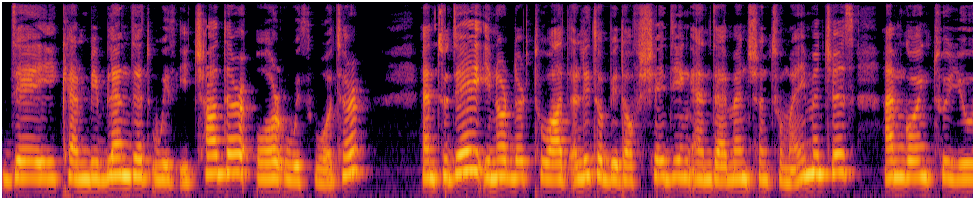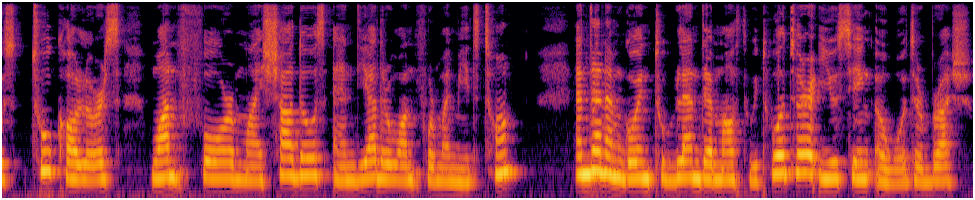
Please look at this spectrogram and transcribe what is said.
they can be blended with each other or with water. And today, in order to add a little bit of shading and dimension to my images, I'm going to use two colors, one for my shadows and the other one for my mid-tone. And then I'm going to blend them out with water using a water brush.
